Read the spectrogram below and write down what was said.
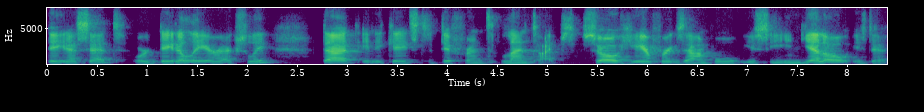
data set or data layer actually that indicates the different land types. So here, for example, you see in yellow is the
